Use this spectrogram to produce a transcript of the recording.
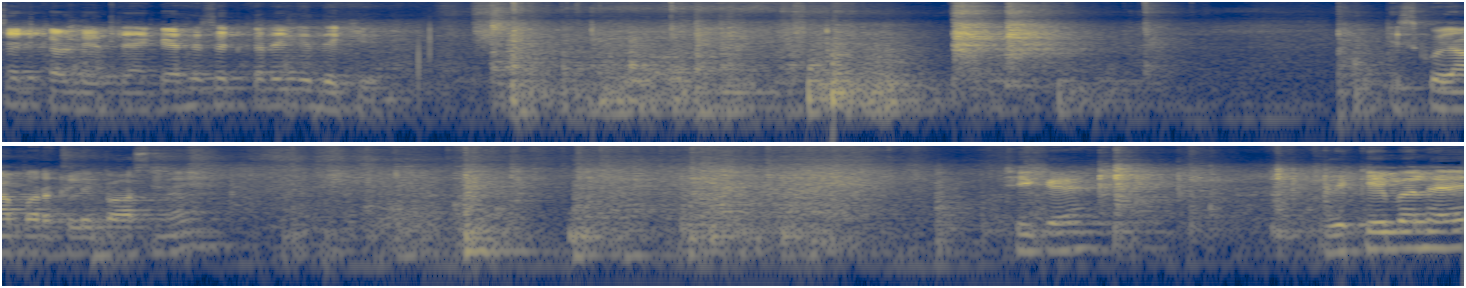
सेट कर देते हैं। कैसे सेट करेंगे? देखिए। इसको यहाँ पर रख ले पास में। ठीक है। ये केबल है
